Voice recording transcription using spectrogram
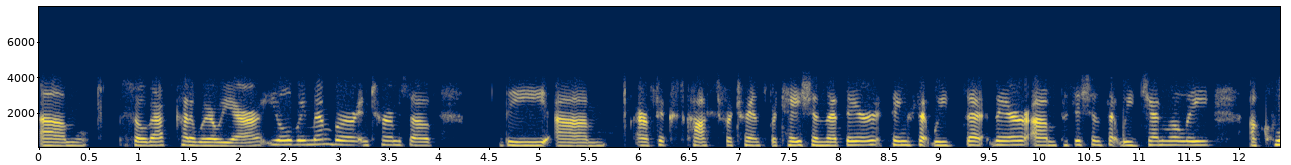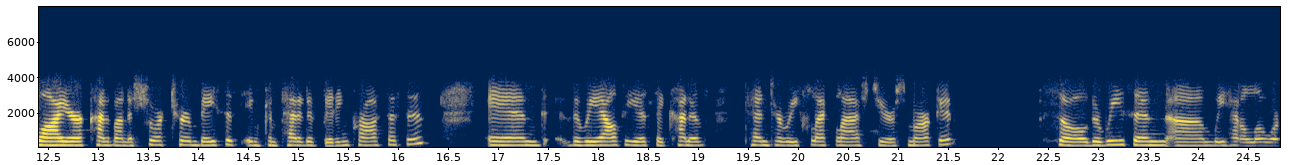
Um, so that's kind of where we are. You'll remember in terms of the um, our fixed costs for transportation that they're things that we that they're um, positions that we generally acquire kind of on a short term basis in competitive bidding processes. And the reality is they kind of tend to reflect last year's market. So the reason um, we had a lower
